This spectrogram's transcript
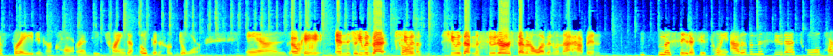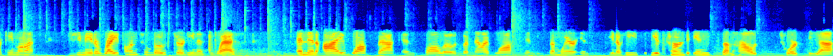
afraid in her car as he's trying to open her door. And uh, Okay, and she was at she was she was at Masuda or 7-Eleven when that happened. Masuda. She was pulling out of the Masuda school parking lot. She made a right onto Los Jardines West. And then I walked back and followed, but now I've lost him. He's somewhere in, you know, he he has turned in somehow towards the uh,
